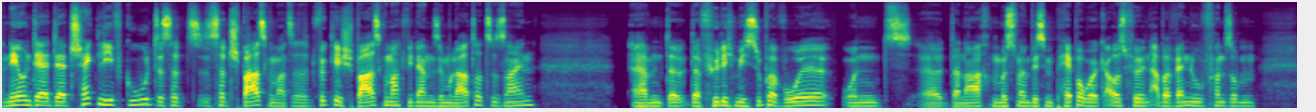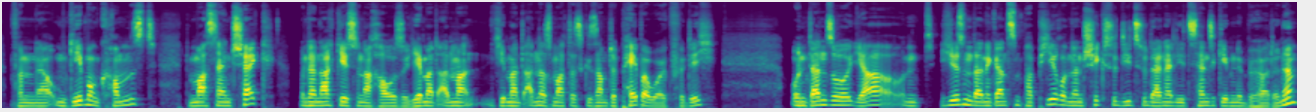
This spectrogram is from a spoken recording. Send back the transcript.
Nee, und der, der Check lief gut, das hat, das hat Spaß gemacht. Das hat wirklich Spaß gemacht, wieder im Simulator zu sein. Ähm, da da fühle ich mich super wohl und äh, danach müssen wir ein bisschen Paperwork ausfüllen. Aber wenn du von so einem, von einer Umgebung kommst, du machst deinen Check und danach gehst du nach Hause. Jemand, an, jemand anders macht das gesamte Paperwork für dich. Und dann so, ja, und hier sind deine ganzen Papiere und dann schickst du die zu deiner lizenzgebenden Behörde, ne?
